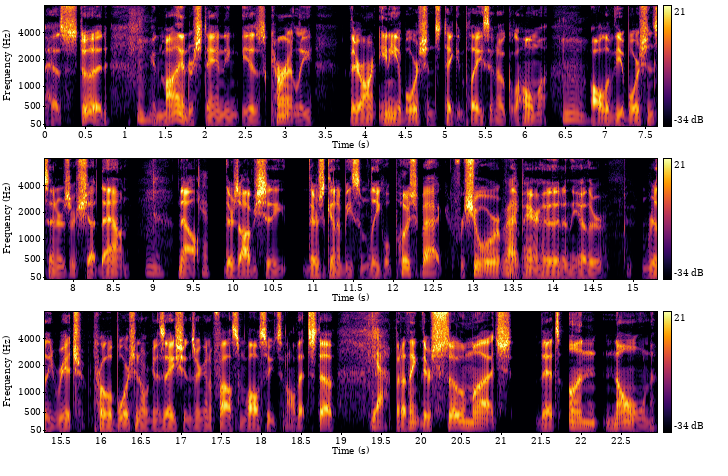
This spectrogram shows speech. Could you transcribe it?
has stood. Mm-hmm. And my understanding is currently there aren't any abortions taking place in Oklahoma. Mm. All of the abortion centers are shut down. Now, Okay. there's obviously there's going to be some legal pushback for sure. Planned Parenthood and the other really rich pro-abortion organizations are going to file some lawsuits and all that stuff. Yeah. But I think there's so much that's unknown.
